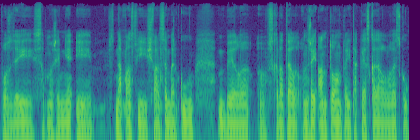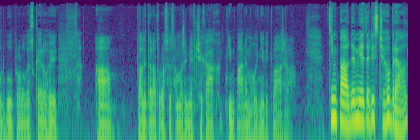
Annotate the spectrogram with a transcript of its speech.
později samozřejmě i na panství Schwarzenbergů byl eh, skladatel Ondřej Anton, který také skladal loveckou hudbu pro lovecké rohy a ta literatura se samozřejmě v Čechách tím pádem hodně vytvářela. Tím pádem je tedy z čeho brát.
